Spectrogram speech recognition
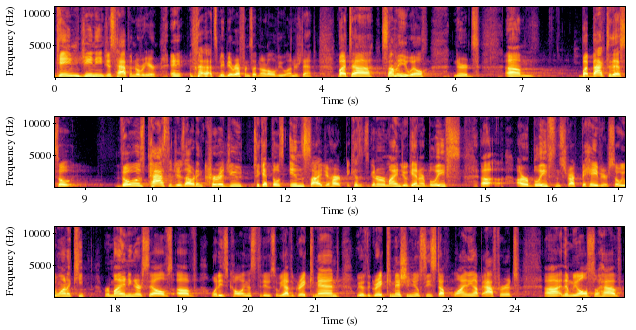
Game Genie just happened over here. And that's maybe a reference that not all of you will understand. But uh, some of you will, nerds. Um, but back to this. So those passages, I would encourage you to get those inside your heart because it's going to remind you again, our beliefs, uh, our beliefs instruct behavior. So we want to keep reminding ourselves of what he's calling us to do. So we have the Great Command, we have the Great Commission. You'll see stuff lining up after it. Uh, and then we also have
